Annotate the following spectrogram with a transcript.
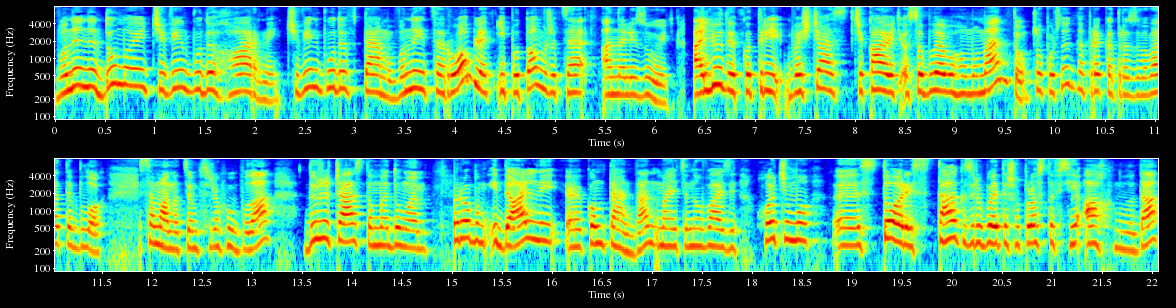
Вони не думають, чи він буде гарний, чи він буде в тему. Вони це роблять і потім вже це аналізують. А люди, котрі весь час чекають особливого моменту, що почнуть, наприклад, розвивати блог. Сама на цьому шляху була. Дуже часто ми думаємо, ми робимо ідеальний е, контент, да? мається на увазі. Хочемо е, сторіс так зробити, щоб просто всі ахнули, да?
